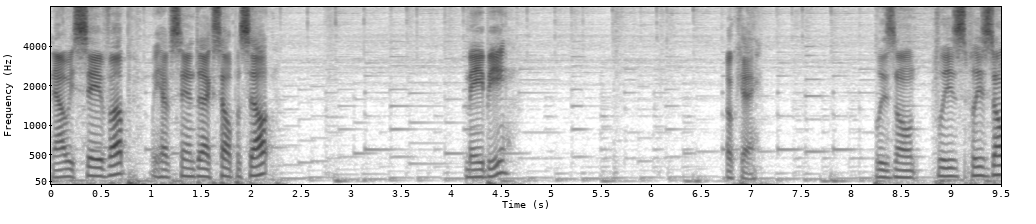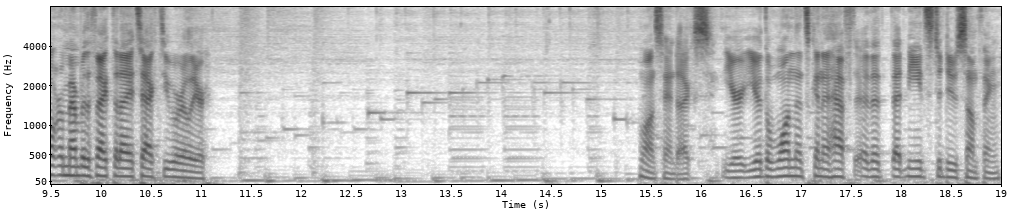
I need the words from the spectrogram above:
Now we save up. We have Sandax help us out. Maybe. Okay. Please don't, please, please don't remember the fact that I attacked you earlier. Come on, Sandex. You're you're the one that's gonna have to that that needs to do something.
